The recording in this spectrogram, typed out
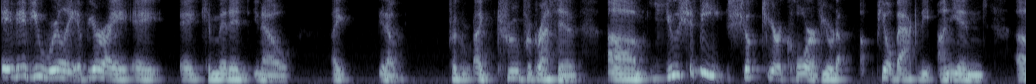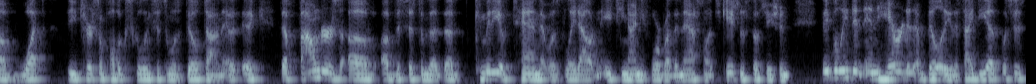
if, if you really if you're a a a committed, you know, like you know, prog- like true progressive, um, you should be shook to your core if you were to peel back the onions of what the traditional public schooling system was built on. It, it, the founders of, of the system, the, the Committee of 10 that was laid out in 1894 by the National Education Association, they believed in inherited ability, this idea, which is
